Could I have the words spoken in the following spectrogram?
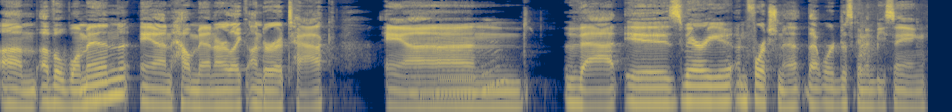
um of a woman and how men are like under attack. And that is very unfortunate that we're just going to be seeing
